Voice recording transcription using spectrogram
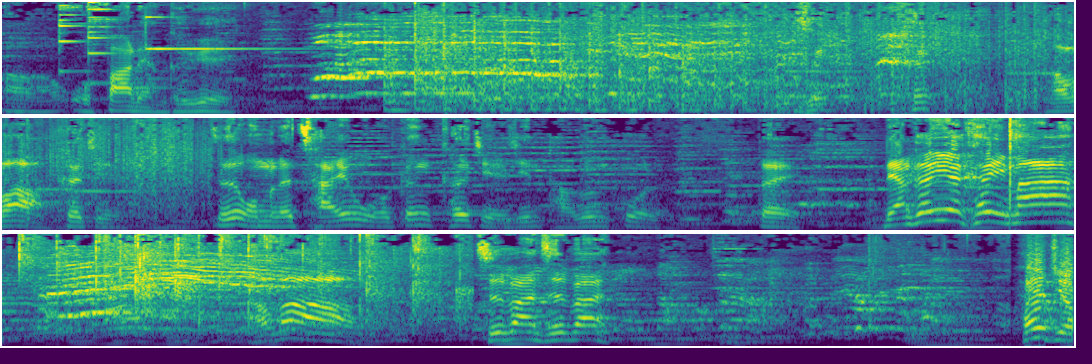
啊、我发两个月，好不好？柯姐，这是我们的财务，我跟柯姐已经讨论过了，对，两个月可以吗？可以，好不好？吃饭吃饭，喝酒，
